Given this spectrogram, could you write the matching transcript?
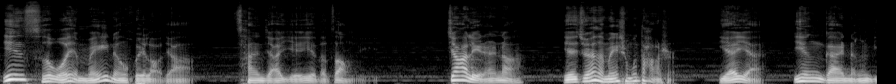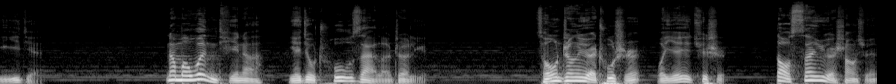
因此我也没能回老家参加爷爷的葬礼。家里人呢也觉得没什么大事，爷爷。应该能理解。那么问题呢，也就出在了这里。从正月初十我爷爷去世，到三月上旬，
